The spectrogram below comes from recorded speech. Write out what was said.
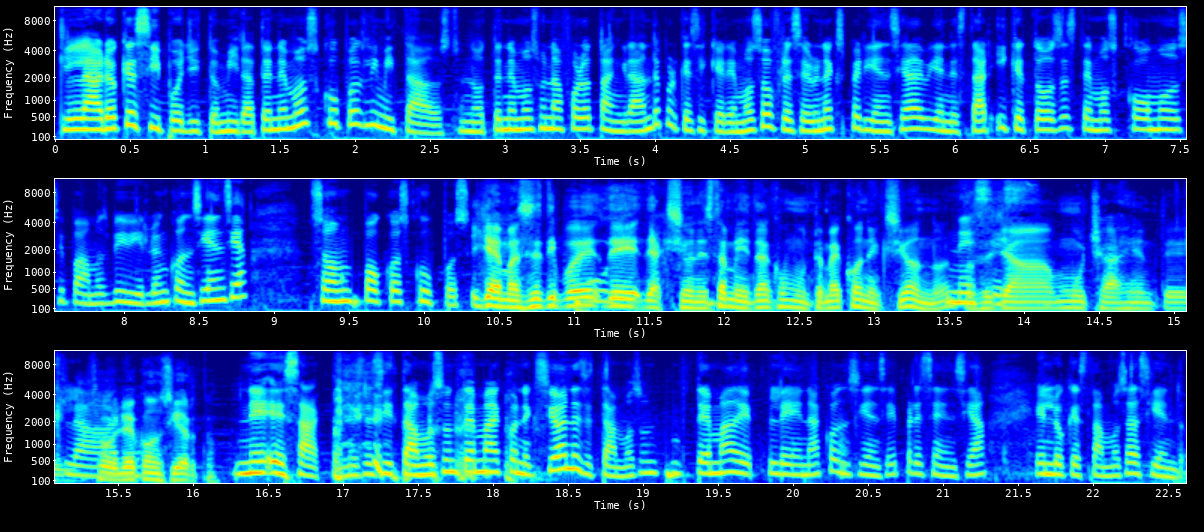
Claro que sí, Pollito. Mira, tenemos cupos limitados. No tenemos un aforo tan grande porque si queremos ofrecer una experiencia de bienestar y que todos estemos cómodos y podamos vivirlo en conciencia, son pocos cupos. Y que además ese tipo de, de- de acciones también dan como un tema de conexión, ¿no? Entonces Neces- ya mucha gente Claro. se vuelve concierto. Ne- exacto, necesitamos un tema de conexión, necesitamos un tema de plena conciencia y presencia en lo que estamos haciendo.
